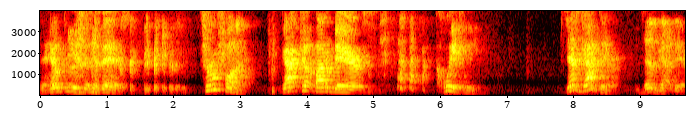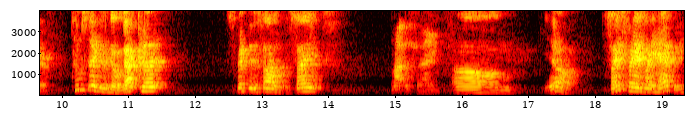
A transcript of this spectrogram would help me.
The healthiest and the best. Trufant. Got cut by the Bears quickly. Just got there. Just got there. Two seconds ago. Got cut. Expected to sign with the Saints. Not the Saints. Um, yeah. Saints fans ain't happy.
